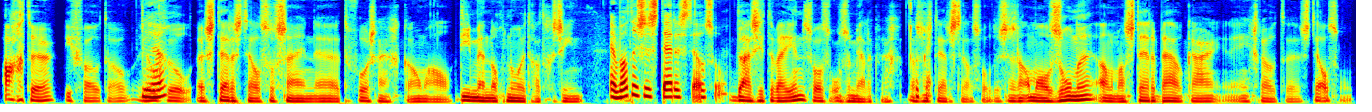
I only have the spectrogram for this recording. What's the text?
achter die foto heel Ja. veel eh, sterrenstelsels zijn tevoorschijn gekomen al. Die men nog nooit had gezien. En wat is een sterrenstelsel? Daar zitten wij in, zoals onze melkweg. Dat is een sterrenstelsel. Dus er zijn allemaal zonnen, allemaal sterren bij elkaar in één groot stelsel.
